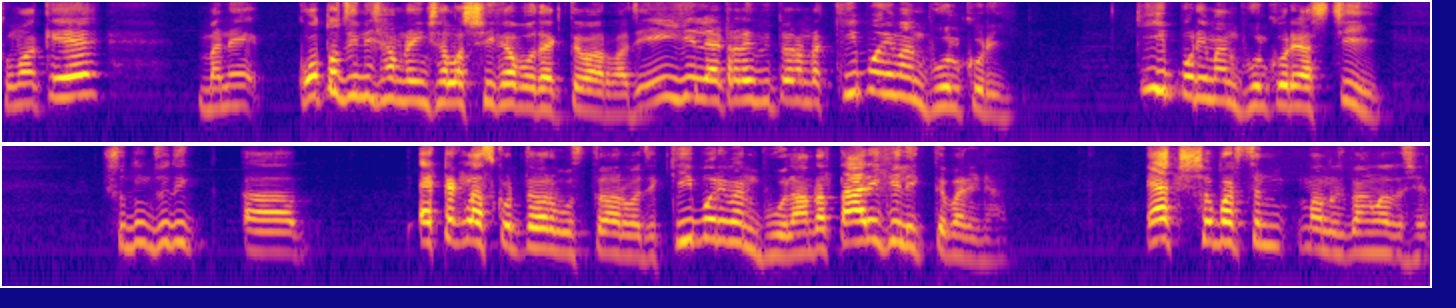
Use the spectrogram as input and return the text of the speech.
তোমাকে মানে কত জিনিস আমরা ইনশাল্লাহ শিখাবো দেখতে পারবা যে এই যে লেটারের ভিতরে আমরা কী পরিমাণ ভুল করি? কি পরিমাণ ভুল করে আসছি? শুধু যদি একটা ক্লাস করতে পারো বুঝতে পারব যে কি পরিমাণ ভুল, আমরা তারিখে লিখতে পারি না। একশো পার্সেন্ট মানুষ বাংলাদেশের,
